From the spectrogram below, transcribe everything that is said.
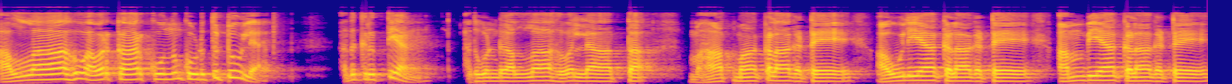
അള്ളാഹു അവർക്കാർക്കൊന്നും കൊടുത്തിട്ടുമില്ല. അത് കൃത്യാണ്. അതുകൊണ്ട് അള്ളാഹു അല്ലാത്ത മഹാത്മാക്കളാകട്ടെ ഔലിയാക്കളാകട്ടെ അമ്പിയാക്കളാകട്ടെ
